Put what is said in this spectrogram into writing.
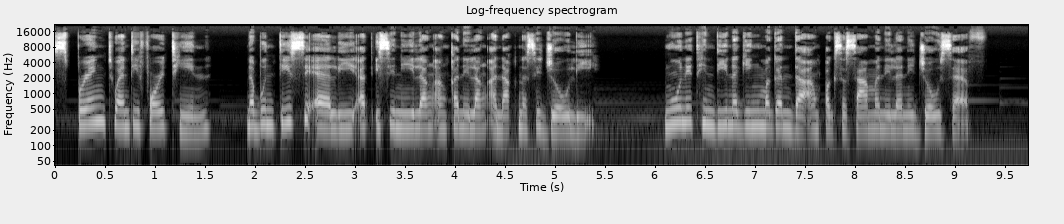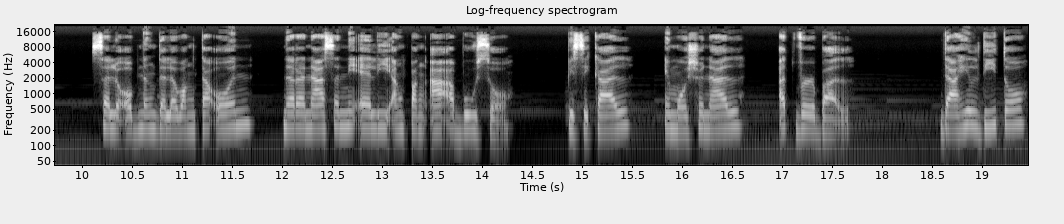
Spring 2014, nabuntis si Ellie at isinilang ang kanilang anak na si Jolie. Ngunit hindi naging maganda ang pagsasama nila ni Joseph. Sa loob ng dalawang taon, naranasan ni Ellie ang pang-aabuso, pisikal, emosyonal, at verbal. Dahil dito,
